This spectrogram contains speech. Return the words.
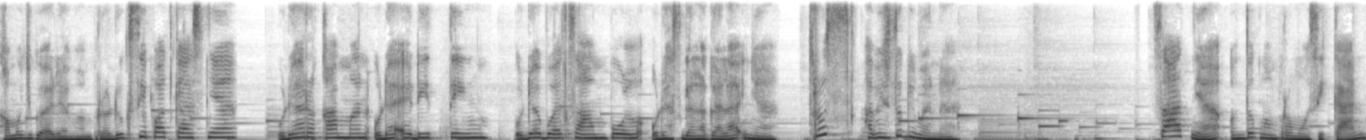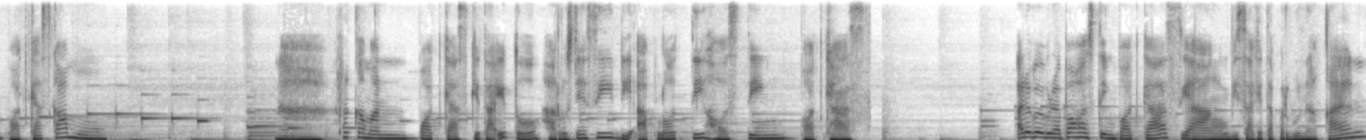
Kamu juga ada memproduksi podcastnya, udah rekaman, udah editing, udah buat sampul, udah segala-galanya. Terus habis itu gimana? Saatnya untuk mempromosikan podcast kamu. Nah, rekaman podcast kita itu harusnya sih di-upload di hosting podcast. Ada beberapa hosting podcast yang bisa kita pergunakan.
